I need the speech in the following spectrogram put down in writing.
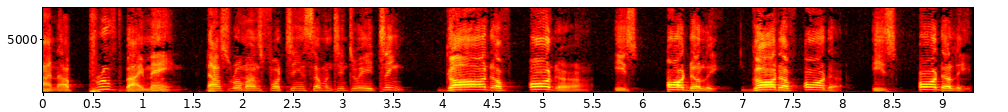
and approved by men. That's Romans 14, 17 to 18. God of order is orderly. God of order is orderly,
